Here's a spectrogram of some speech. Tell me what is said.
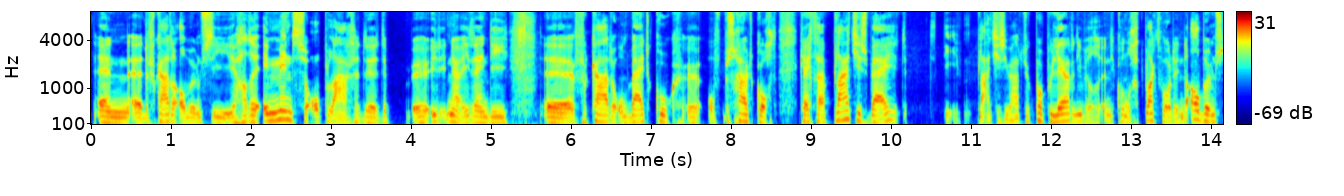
En uh, de Verkade-albums die hadden immense oplagen. De, de uh, nou, iedereen die uh, verkade ontbijtkoek of beschuit kocht... kreeg daar plaatjes bij die plaatjes die waren natuurlijk populair... en die, wilden, en die konden geplakt worden in de albums...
